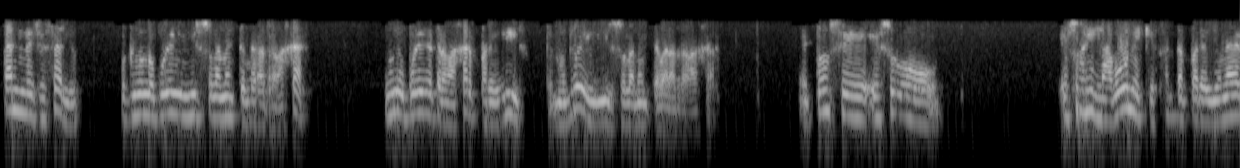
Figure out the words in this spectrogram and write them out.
tan necesario, porque uno no puede vivir solamente para trabajar. Uno puede trabajar para vivir, pero no puede vivir solamente para trabajar. Entonces, eso, esos eslabones que faltan para llenar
